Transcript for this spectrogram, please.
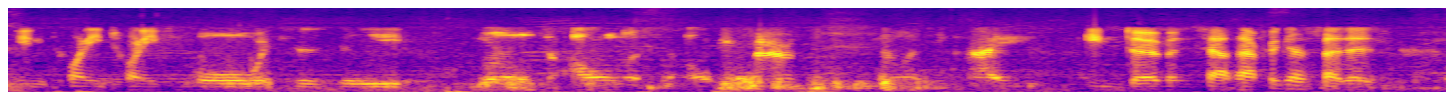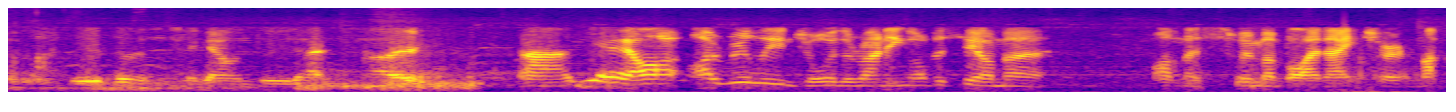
in 2024, which is the world's oldest ultra marathon, 90k in Durban, South Africa. So there's four persons to go and do that. So uh, yeah, I, I really enjoy the running. Obviously, I'm a I'm a swimmer by nature and much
